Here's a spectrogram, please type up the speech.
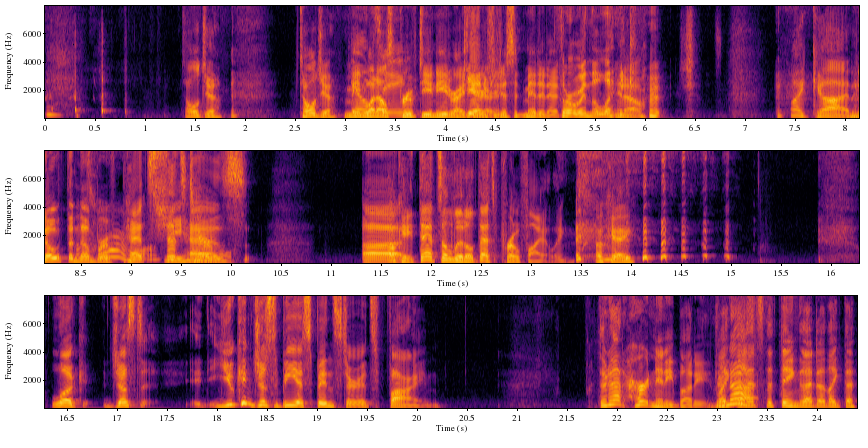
Told you. Told you. I mean, what else proof do you need right Get there? her. She just admitted it. Throw in the link. you know? My God. Note the number of pets she That's terrible. has. Uh, okay, that's a little, that's profiling. Okay. Look, just you can just be a spinster. It's fine. They're not hurting anybody. like not. that's the thing. That like the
